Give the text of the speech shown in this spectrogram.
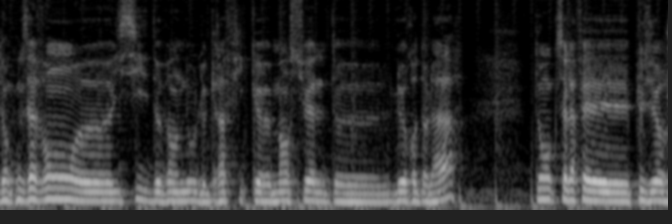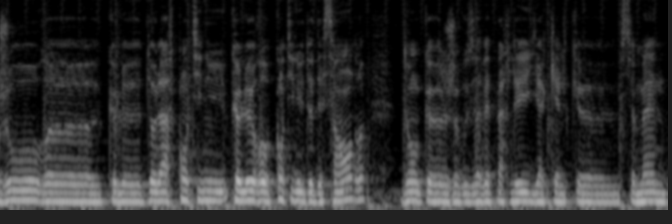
Donc nous avons euh, ici devant nous le graphique mensuel de l'euro-dollar. Donc cela fait plusieurs jours euh, que que l'euro continue de descendre. Donc euh, je vous avais parlé il y a quelques semaines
